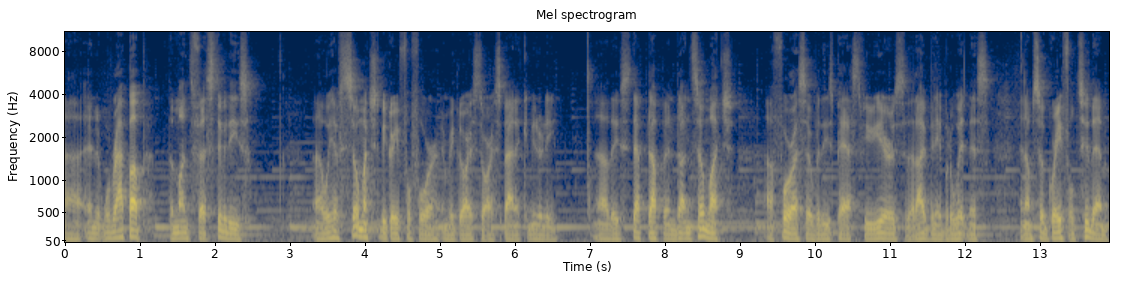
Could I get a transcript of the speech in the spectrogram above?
Uh, and it will wrap up the month's festivities. Uh, we have so much to be grateful for in regards to our Hispanic community. Uh, they've stepped up and done so much uh, for us over these past few years that I've been able to witness, and I'm so grateful to them,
